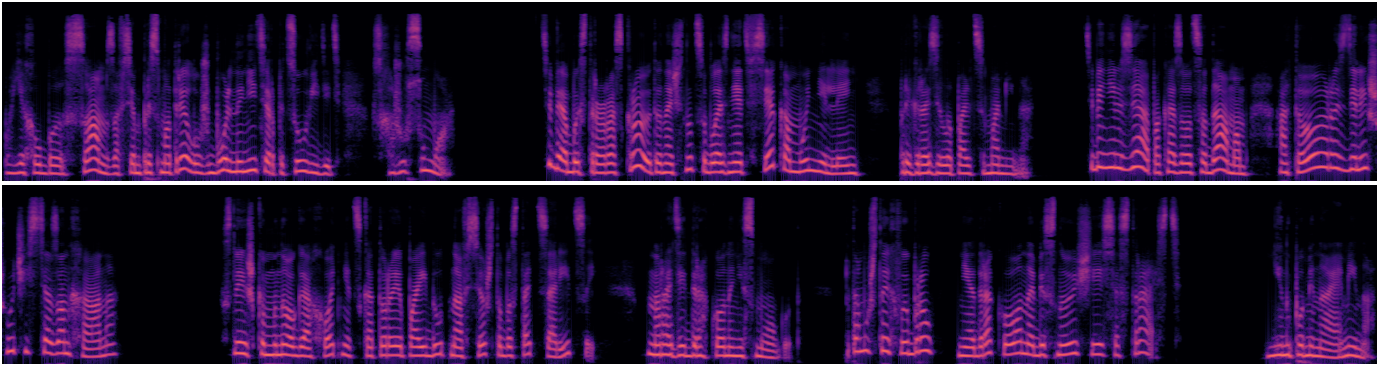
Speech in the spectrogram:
Поехал бы сам, за всем присмотрел, уж больно не терпится увидеть. Схожу с ума». «Тебя быстро раскроют и начнут соблазнять все, кому не лень», — пригрозила пальцем Амина. Тебе нельзя показываться дамам, а то разделишь участь Азанхана. Слишком много охотниц, которые пойдут на все, чтобы стать царицей, но родить дракона не смогут, потому что их выбрал не дракон, а беснующаяся страсть. «Не напоминай, Амина»,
